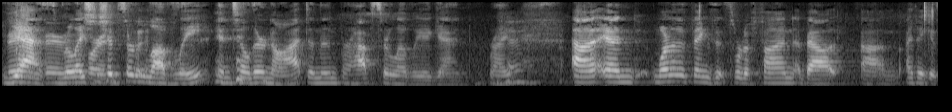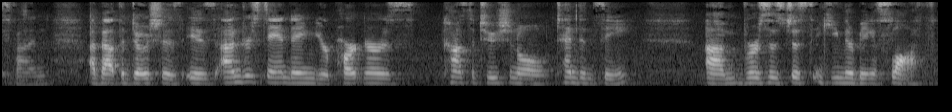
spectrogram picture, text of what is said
Very, yes, very relationships important. are lovely until they're not, and then perhaps they're lovely again, right? uh, and one of the things that's sort of fun about, um, I think it's fun, about the doshas is understanding your partner's constitutional tendency um, versus just thinking they're being a sloth,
